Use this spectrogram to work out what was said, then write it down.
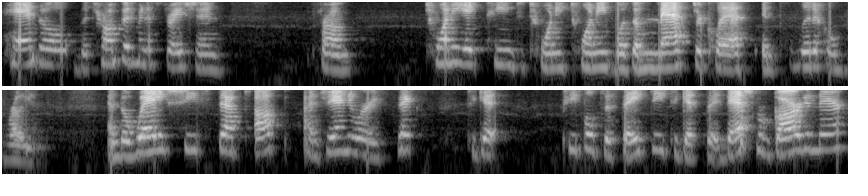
handle the Trump administration from 2018 to 2020 was a masterclass in political brilliance. And the way she stepped up on January 6th to get people to safety, to get the National Guard in there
